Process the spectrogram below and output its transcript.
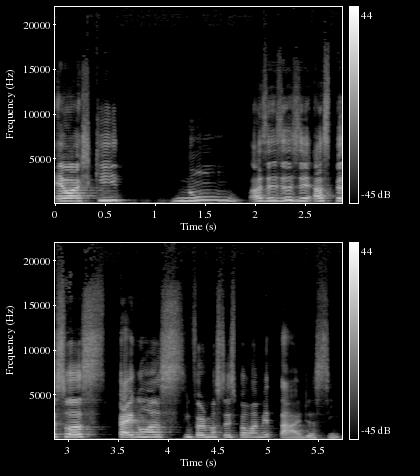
eu acho que não, às vezes as pessoas pegam as informações pela metade, assim.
